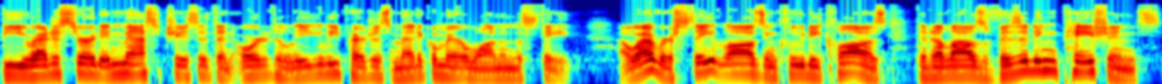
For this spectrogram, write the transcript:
be registered in Massachusetts in order to legally purchase medical marijuana in the state. However, state laws include a clause that allows visiting patients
